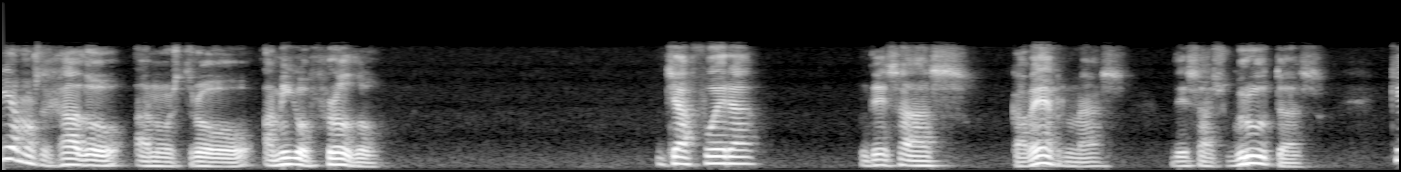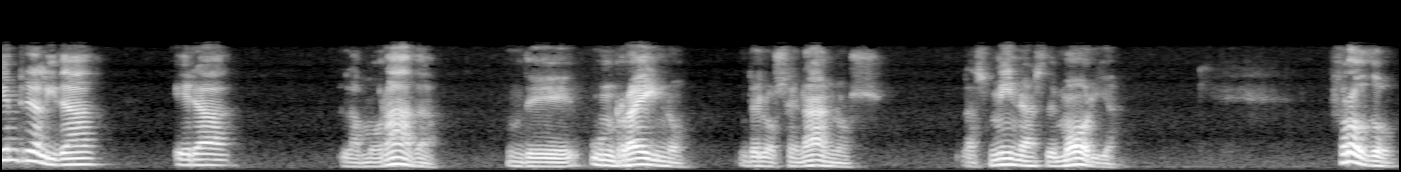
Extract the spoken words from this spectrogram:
Habíamos dejado a nuestro amigo Frodo ya fuera de esas cavernas, de esas grutas, que en realidad era la morada de un reino de los enanos, las minas de Moria. Frodo,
